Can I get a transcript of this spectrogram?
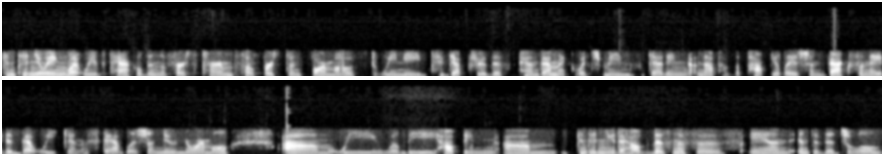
continuing what we've tackled in the first term. So, first and foremost, we need to get through this pandemic, which means getting enough of the population vaccinated that we can establish a new normal. Um, we will be helping um, continue to help businesses and individuals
